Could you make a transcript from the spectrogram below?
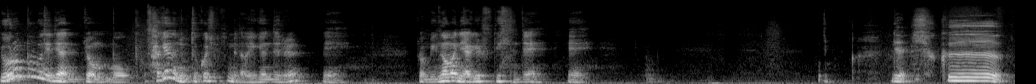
이런 부분에 대한 좀 뭐 사견을 좀 듣고 싶습니다 의견들을 예. 좀 민감한 이야기일 수도 있는데 예. 근데 그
